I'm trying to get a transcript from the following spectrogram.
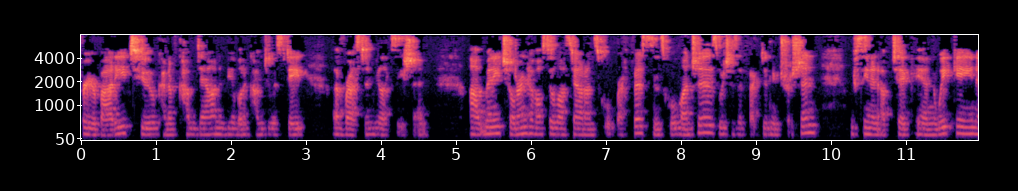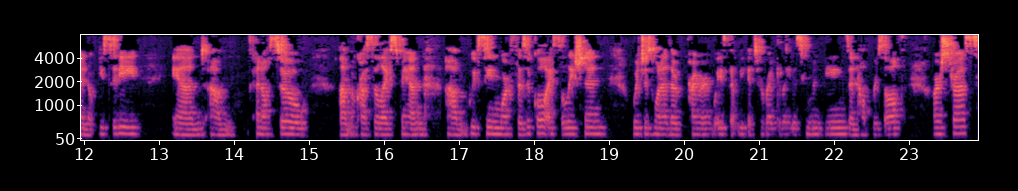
for your body to kind of come down and be able to come to a state of rest and relaxation. Um, many children have also lost out on school breakfasts and school lunches, which has affected nutrition. We've seen an uptick in weight gain and obesity, and um, and also um, across the lifespan. Um, we've seen more physical isolation, which is one of the primary ways that we get to regulate as human beings and help resolve our stress.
